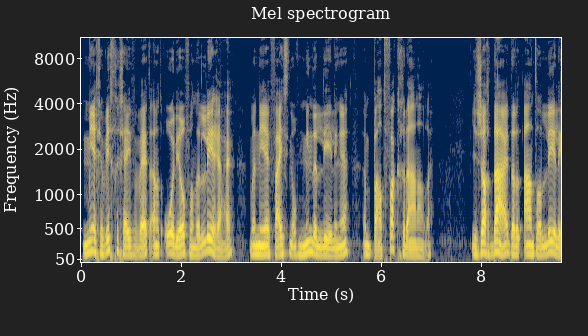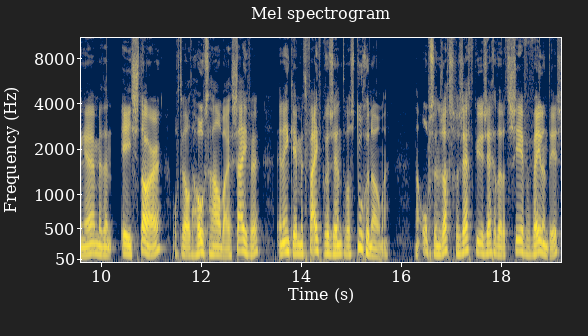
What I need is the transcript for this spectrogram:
meer gewicht gegeven werd aan het oordeel van de leraar wanneer 15 of minder leerlingen een bepaald vak gedaan hadden. Je zag daar dat het aantal leerlingen met een E-star, oftewel het hoogst haalbare cijfer, in één keer met 5% was toegenomen. Nou, op zijn zachtst gezegd kun je zeggen dat het zeer vervelend is,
